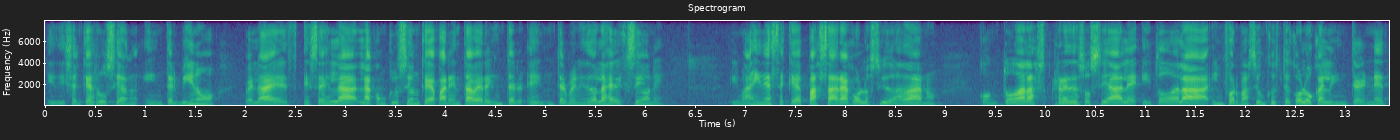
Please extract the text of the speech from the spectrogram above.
y dicen que Rusia intervino, ¿verdad? esa es la, conclusión que aparenta haber eh, intervenido en las elecciones. Imagínese qué pasará con los ciudadanos, con todas las redes sociales y toda la información que usted coloca en la internet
